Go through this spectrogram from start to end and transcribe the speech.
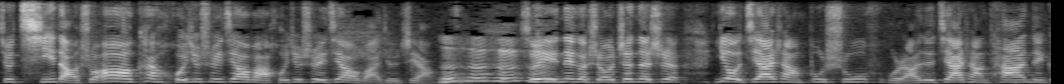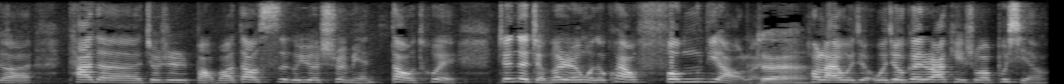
就祈祷说哦，快回去睡觉吧，回去睡觉吧，就这样子。嗯所以那个时候真的是又加上不舒服，然后就加上他那个他的就是宝宝到四个月睡眠倒退，真的整个人我都快要疯掉了。对后来我就我就跟 Rocky 说，不行，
